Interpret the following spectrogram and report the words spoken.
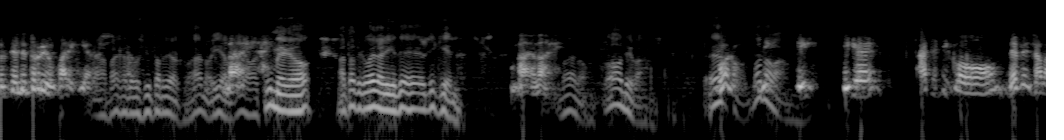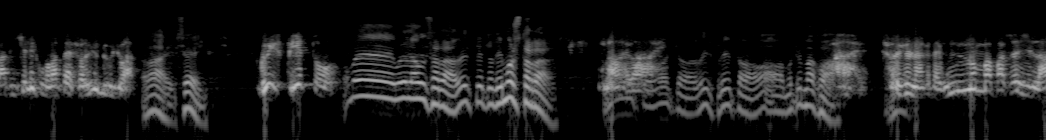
Erten etorrio parekia. Ah, bai, jate guzti torriok, bueno, ia, Bai. ia, kume edo, atateko erarik de- dikien. Bai, bai. Bueno, hori ba. Bueno, bueno, ba. Ike, atetiko defensa bat izeneko bat ez hori du joa. Bai, zein. Luis Prieto, Hombre, gure lagun zarra, Luis Prieto, de Mostarra. bai, bai. Luis Prieto, oh, mutil majoa. Bai, zorionak eta egun non bat pasa zela,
